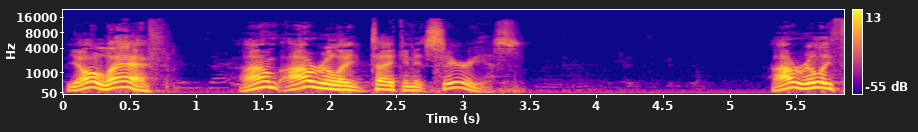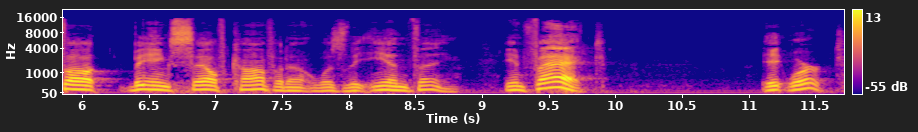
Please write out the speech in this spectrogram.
Y'all laugh. I'm I really taking it serious. I really thought being self confident was the end thing. In fact, it worked.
